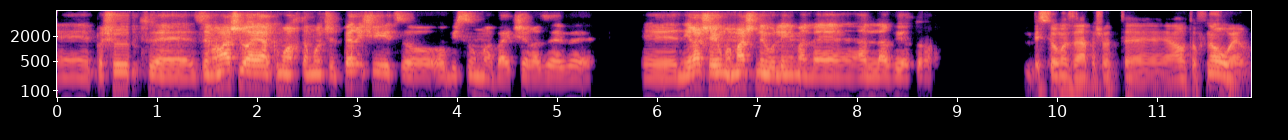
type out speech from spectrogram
אה, פשוט אה, זה ממש לא היה כמו החתמות של פרישיץ או, או ביסומה בהקשר הזה ונראה אה, שהיו ממש נעולים על, על להביא אותו. ביסומה זה היה פשוט out of nowhere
